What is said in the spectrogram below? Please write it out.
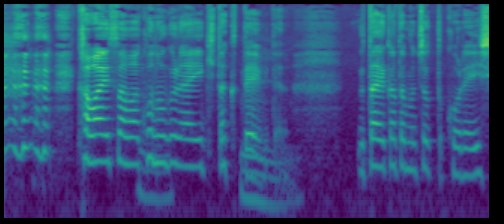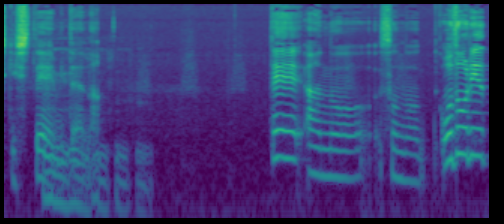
可愛さはこのぐらい行きたくて、みたいな。歌い方もちょっとこれ意識して、みたいな。であのその踊り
